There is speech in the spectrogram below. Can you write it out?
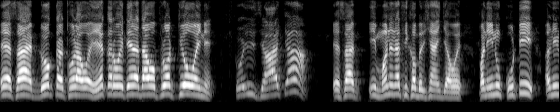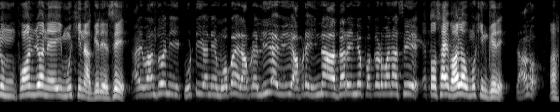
એ સાહેબ ડોક્ટર થોડા હોય હેકર હોય ત્યારે દાવો ફ્રોડ થયો હોય ને. તો ઈ જાય ક્યાં? એ સાહેબ એ મને નથી ખબર ક્યાં ગયા હોય પણ એનું કુટી અને એનું ફોન જો ને એ મુખીના ઘરે છે. કાંઈ વાંધો નહીં કુટી અને મોબાઈલ આપણે લઈ આવી આપણે એના આધારે એને પકડવાના છે. તો સાહેબ હાલો મુખીને ઘરે. ચાલો હા.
